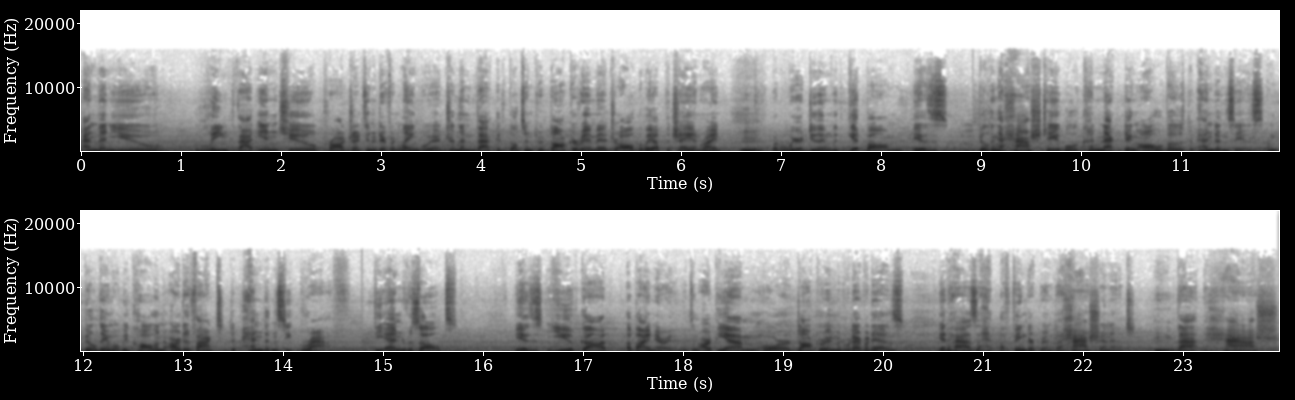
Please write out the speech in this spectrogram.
and then you link that into a project in a different language, and then that gets built into a Docker image all the way up the chain, right? What we're doing with GitBOM is building a hash table connecting all of those dependencies and building what we call an artifact dependency graph. The end result is you've got a binary. It's an RPM or Docker image, whatever it is. It has a, a fingerprint, a hash in it. Mm. That hash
